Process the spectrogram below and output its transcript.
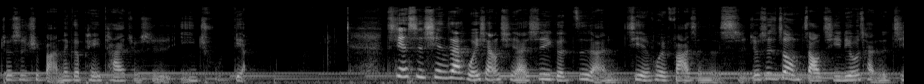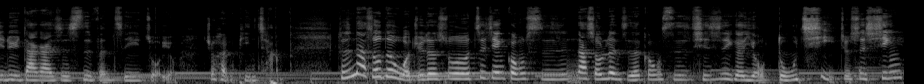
就是去把那个胚胎就是移除掉。这件事现在回想起来是一个自然界会发生的事，就是这种早期流产的几率大概是四分之一左右，就很平常。可是那时候的我觉得说，这间公司那时候任职的公司其实是一个有毒气，就是心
